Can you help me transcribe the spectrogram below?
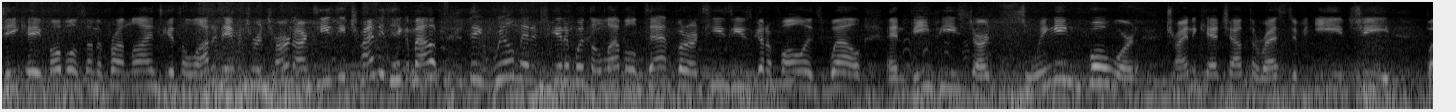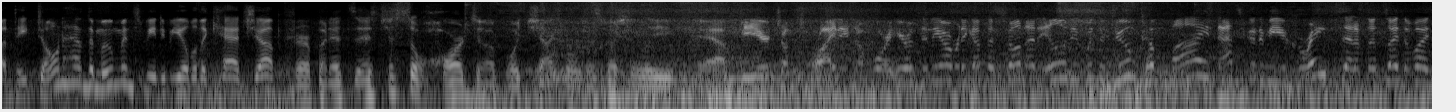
DK Phobos on the front lines gets a lot of damage return. Arteezy trying to take him out. They will manage to get him with a level death, but Arteezy is going to fall as well, and VP starts swinging forward, trying to catch out the rest of EG, but they don't have the movement speed to be able to catch up. Sure, but it's it's just so hard to avoid shackles, especially Yeah, Fear jumps right into four heroes, and they already got the stun on Illidan with the Doom combined. That's going to be a great setup. The Scythe of Vyse,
